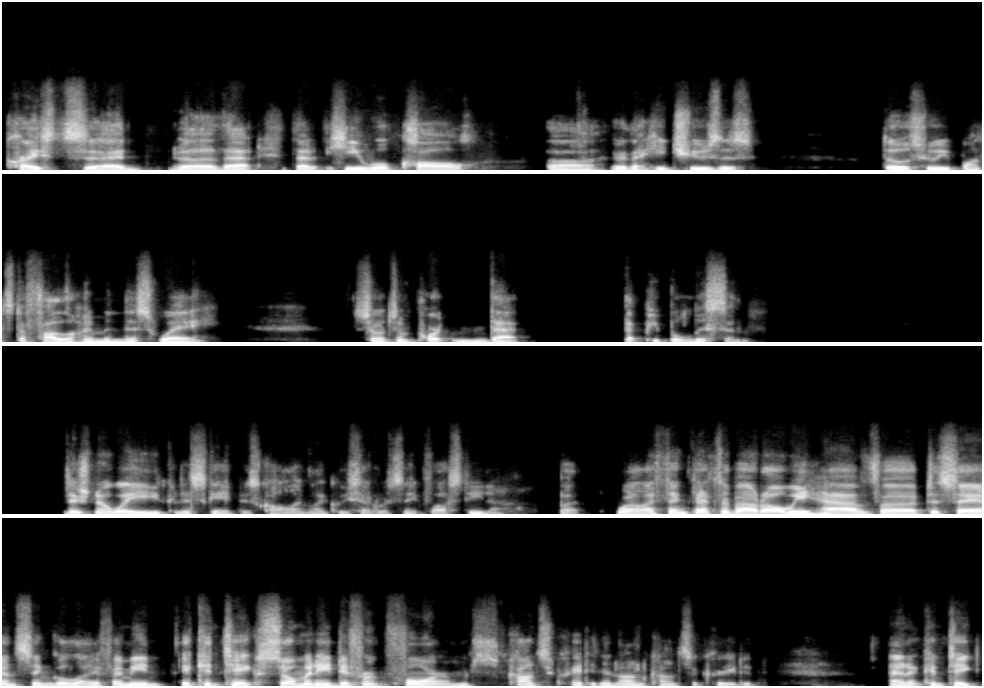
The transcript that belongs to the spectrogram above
christ said uh, that that he will call uh, or that he chooses those who he wants to follow him in this way. So it's important that that people listen. There's no way you can escape his calling like we said with saint faustina. But well i think that's about all we have uh, to say on single life. I mean it can take so many different forms consecrated and unconsecrated and it can take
